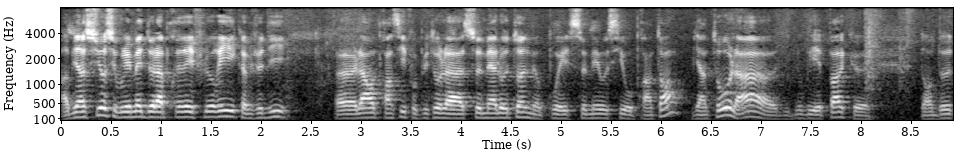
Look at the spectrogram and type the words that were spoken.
Alors bien sûr, si vous voulez mettre de la prairie fleurie, comme je dis, euh, là en principe, il faut plutôt la semer à l'automne, mais vous pouvez semer aussi au printemps, bientôt. Là, n'oubliez pas que dans deux,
